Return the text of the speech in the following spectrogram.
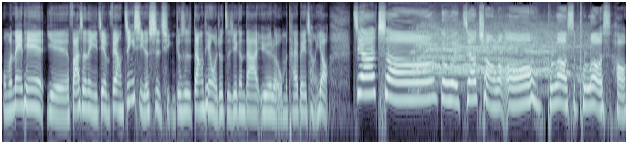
我们那一天也发生了一件非常惊喜的事情，就是当天我就直接跟大家约了，我们台北场要加场，各位加场了哦，Plus Plus，好。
